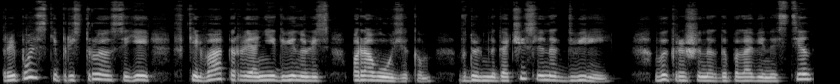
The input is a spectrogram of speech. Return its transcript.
Троепольский пристроился ей в кильватор, и они двинулись паровозиком вдоль многочисленных дверей, выкрашенных до половины стен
